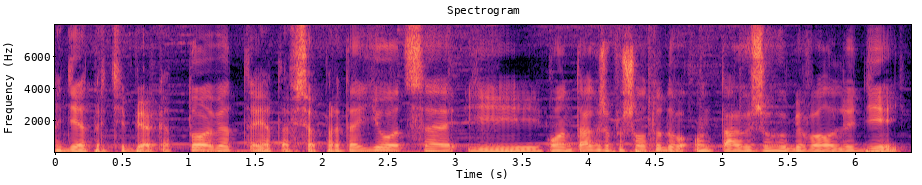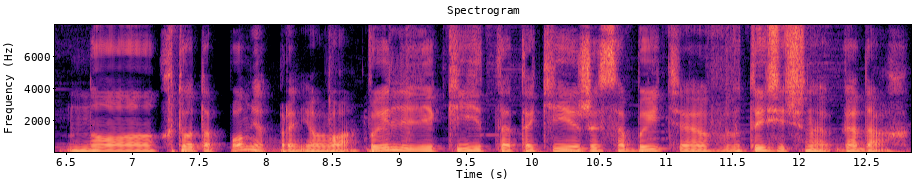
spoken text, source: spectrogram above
где при тебе готовят, и это все продается, и он также пошел туда, он также убивал людей. Но кто-то помнит про него? Были ли какие-то такие же события события в 2000-х годах.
